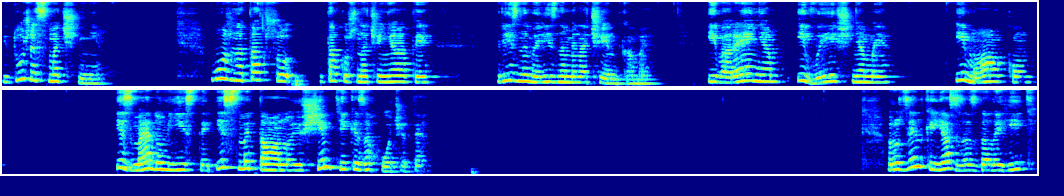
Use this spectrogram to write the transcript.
І дуже смачні. Можна так, що також начиняти різними різними начинками. І варенням, і вишнями, і маком, і з медом їсти, і з сметаною, з чим тільки захочете. Родзинки я заздалегідь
